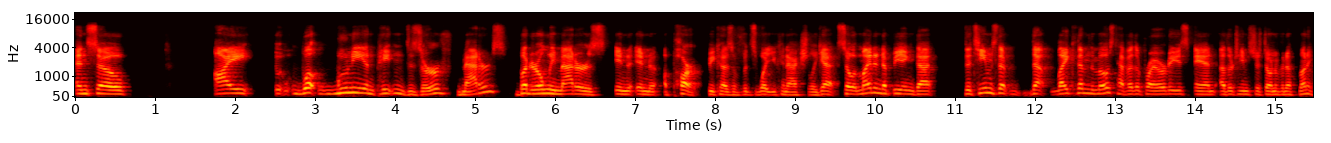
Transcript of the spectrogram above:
And so I what Looney and Payton deserve matters, but it only matters in in a part because of it's what you can actually get. So it might end up being that the teams that that like them the most have other priorities, and other teams just don't have enough money.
